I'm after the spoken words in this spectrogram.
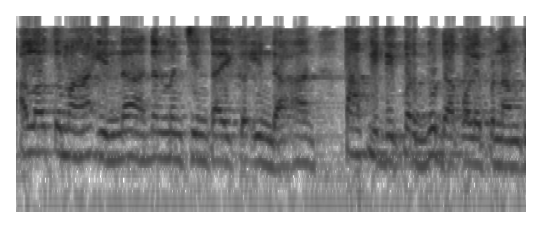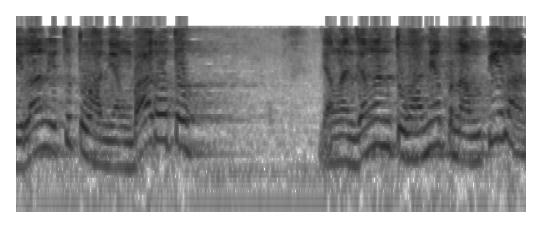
Allah itu maha indah dan mencintai keindahan, tapi diperbudak oleh penampilan itu Tuhan yang baru tuh. Jangan-jangan Tuhannya penampilan,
